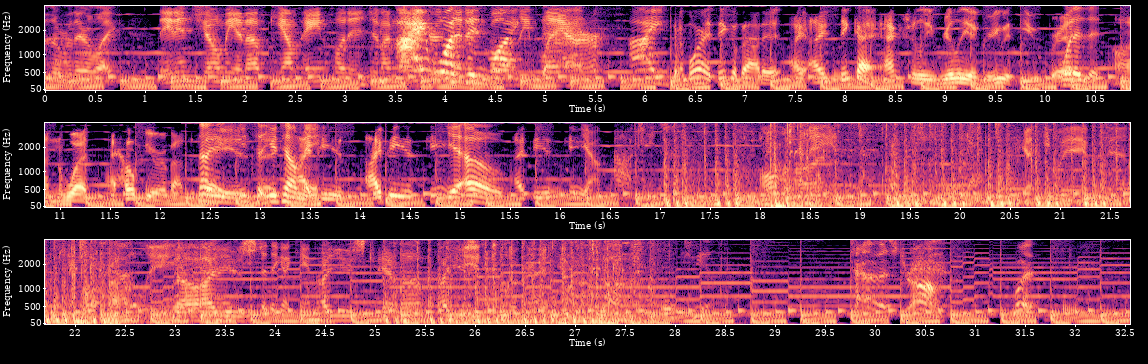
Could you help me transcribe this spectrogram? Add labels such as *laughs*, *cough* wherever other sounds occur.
Yeah, Luke was over there like, they didn't show me enough campaign footage, and I'm not I interested wasn't in like multiplayer. that. I The more I think about it, I, I think I actually really agree with you, Brett. What is it? On what I hope you're about to No, say. you- you t- you tell me. IP is, IP is king. Yeah, oh. IP is king. Yeah. Oh, jeez. All the grenades. You got heat wave and camo probably. No, I used I think I can. I used camo. I You strong. what?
